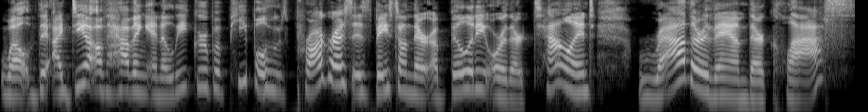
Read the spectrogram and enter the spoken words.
well, the idea of having an elite group of people whose progress is based on their ability or their talent rather than their class,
